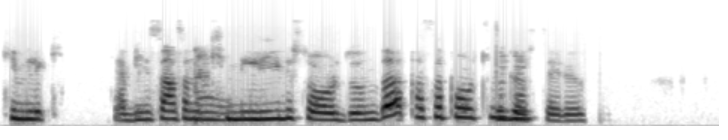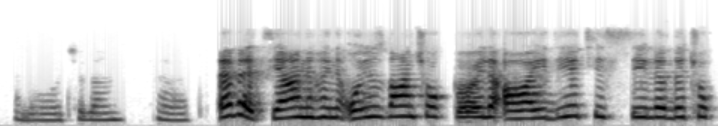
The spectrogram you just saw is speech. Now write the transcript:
Kimlik. Yani bir insan sana hmm. kimliğini sorduğunda pasaportunu Hı-hı. gösteriyorsun. Hani o açıdan evet. Evet yani hani o yüzden çok böyle aidiyet hissiyle de çok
